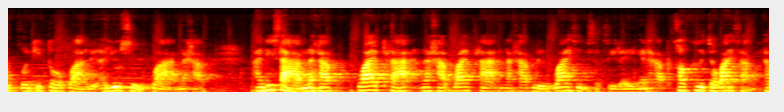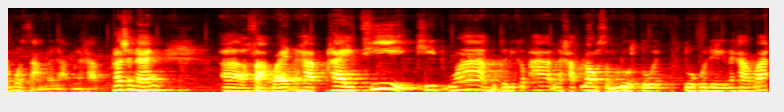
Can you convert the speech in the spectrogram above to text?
บุคคลที่โตกว่า หรืออายุสูงกว่านะครับ อันที่3นะครับไหว้พระนะครับไหว้พระนะครับหรือไหว้สิ่งศักดิ์สิทธิ์อะไรอย่างเงี้ยนะครับเขาคือจะไหว้สามทั้งหมด 3 ระดับนะครับ เพราะฉะนั้นฝากไว้นะครับ ใครที่คิดว่าบุคลิกภาพนะครับ ลองสำรวจตัวตัวคุณเองนะครับ ว่า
